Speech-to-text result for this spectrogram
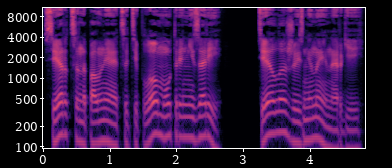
«Сердце наполняется теплом утренней зари, тело — жизненной энергией».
